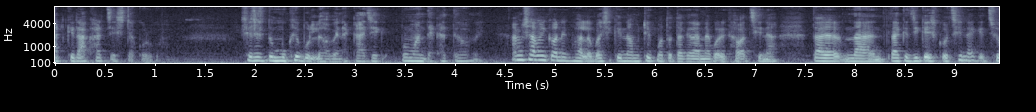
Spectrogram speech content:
আটকে রাখার চেষ্টা করব। সেটা তো মুখে বললে হবে না, কাজে প্রমাণ দেখাতে হবে। আমি স্বামীকে অনেক ভালোবাসি, কিন্তু আমি ঠিকমতো তাকে রান্না করে খাওয়াচ্ছি না। তার, না, তাকে জিজ্ঞেস করছি না কিছু।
